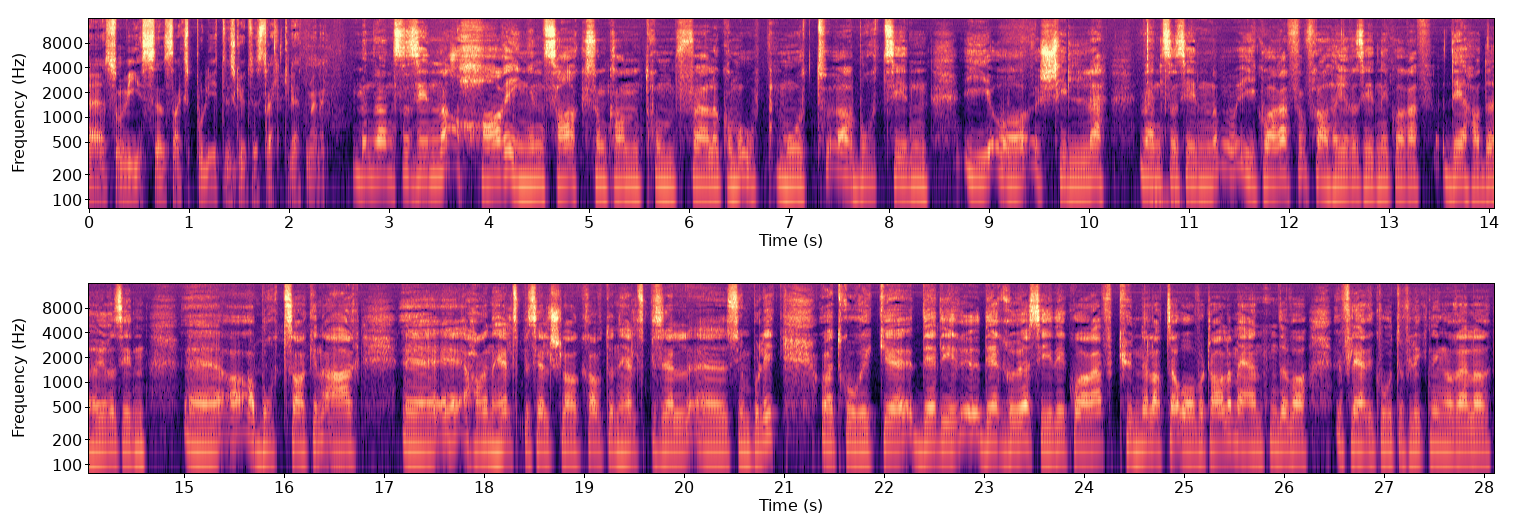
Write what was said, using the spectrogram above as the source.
Eh, som viser en slags politisk utilstrekkelighet, mener. Men venstresiden har ingen sak som kan trumfe eller komme opp mot abortsiden i å skille venstresiden i KrF fra høyresiden i KrF. Det hadde høyresiden. Eh, abortsaken er, eh, har en helt spesiell slagkraft og en helt spesiell eh, symbolikk. Og jeg tror ikke det, de, det røde side i KrF kunne latt seg overtale med, enten det var flere kvoteflyktninger eller,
